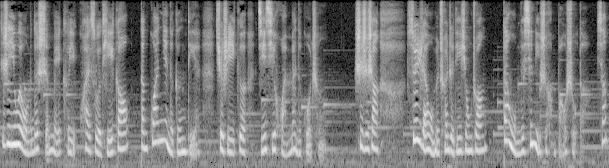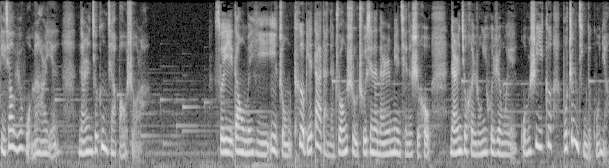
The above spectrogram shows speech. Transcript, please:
这是因为我们的审美可以快速的提高，但观念的更迭却是一个极其缓慢的过程。事实上，虽然我们穿着低胸装，但我们的心里是很保守的。相比较于我们而言，男人就更加保守了。所以，当我们以一种特别大胆的装束出现在男人面前的时候，男人就很容易会认为我们是一个不正经的姑娘。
